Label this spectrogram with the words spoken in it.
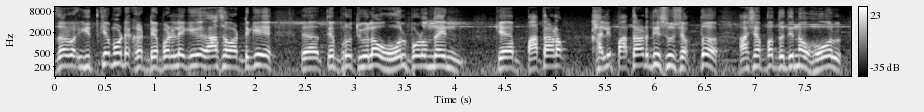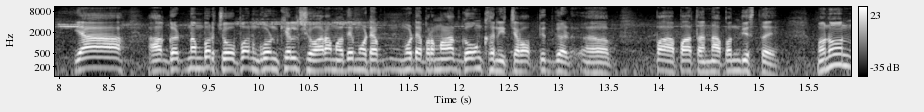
जर इतके मोठे खड्डे पडले की असं वाटतं की ते पृथ्वीला होल पडून जाईन की पाताळ खाली पाताळ दिसू शकतं. अशा पद्धतीनं होल या गट नंबर चौपन्न गोंडखेल शिवारामध्ये मोठ्या मोठ्या प्रमाणात गौण खनिजच्या बाबतीत गट पा पाहताना आपण दिसतं आहे म्हणून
